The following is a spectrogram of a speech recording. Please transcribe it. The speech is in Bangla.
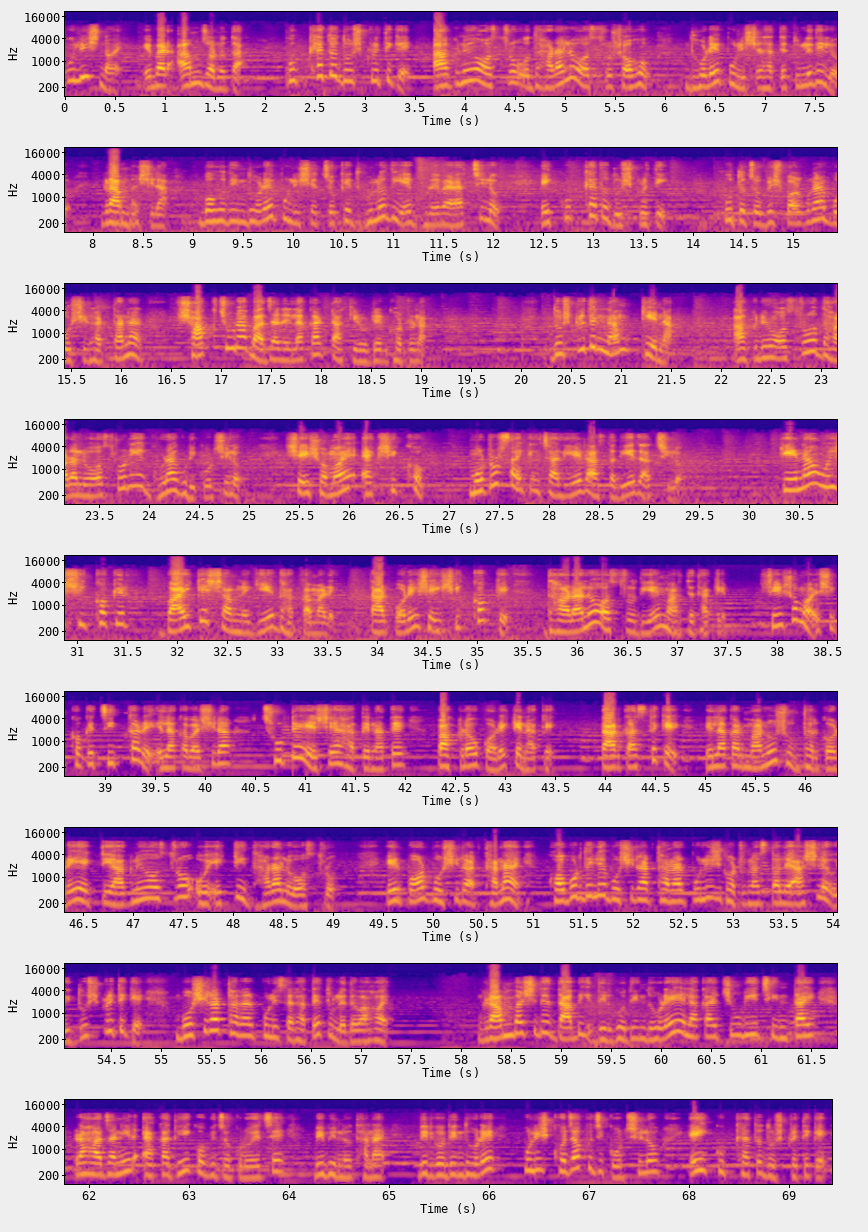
পুলিশ নয়, এবার আম জনতা। কুখ্যাত দুষ্কৃতীকে আগ্নেয় অস্ত্র ও ধারালো অস্ত্র সহ ধরে পুলিশের হাতে তুলে দিল গ্রামবাসীরা। বহুদিন ধরে পুলিশের চোখে ধুলো দিয়ে ঘুরে বেড়াচ্ছিল এই কুখ্যাত দুষ্কৃতী। উত্তর চব্বিশ পরগনার বসিরহাট থানার শাকচূড়া বাজার এলাকার টাকি রোডের ঘটনা। দুষ্কৃতীর নাম কেনা। আগ্নেয় অস্ত্র ও ধারালো অস্ত্র নিয়ে ঘোরাঘুরি করছিল। সেই সময় এক শিক্ষক মোটর সাইকেল চালিয়ে রাস্তা দিয়ে যাচ্ছিল। কেনা ওই শিক্ষকের বাইকের সামনে গিয়ে ধাক্কা মারে। তারপরে সেই শিক্ষককে ধারালো অস্ত্র দিয়ে মারতে থাকে। সেই সময় শিক্ষকের চিৎকারে এলাকাবাসীরা ছুটে এসে হাতে নাতে পাকড়াও করে কেনাকে। তার কাছ থেকে এলাকার মানুষ উদ্ধার করে একটি আগ্নেয় অস্ত্র ও একটি ধারালো অস্ত্র। এরপর বসিরহাট থানায় খবর দিলে বসিরহাট থানার পুলিশ ঘটনাস্থলে আসলে ওই দুষ্কৃতীকে বসিরহাট থানার পুলিশের হাতে তুলে দেওয়া হয়। গ্রামবাসীদের দাবি, দীর্ঘদিন ধরে এলাকায় চুরি, ছিনতাই, রাহাজানির একাধিক অভিযোগ রয়েছে বিভিন্ন থানায়। দীর্ঘদিন ধরে পুলিশ খোঁজাখুঁজি করছিল এই কুখ্যাত দুষ্কৃতীকে।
